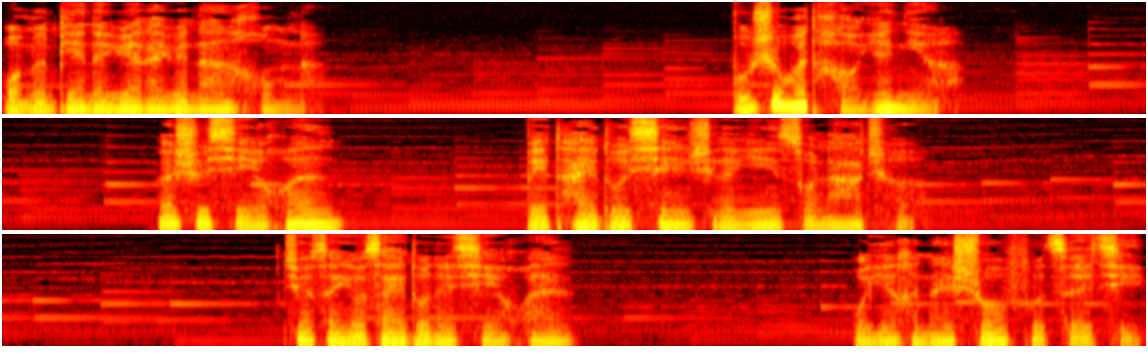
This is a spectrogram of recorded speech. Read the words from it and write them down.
我们变得越来越难哄了。不是我讨厌你了，而是喜欢被太多现实的因素拉扯。就算有再多的喜欢，我也很难说服自己，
